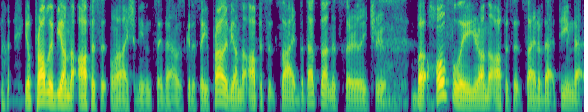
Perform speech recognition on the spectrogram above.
You'll probably be on the opposite. Well, I shouldn't even say that. I was going to say you probably be on the opposite side, but that's not necessarily true. But hopefully, you're on the opposite side of that team that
